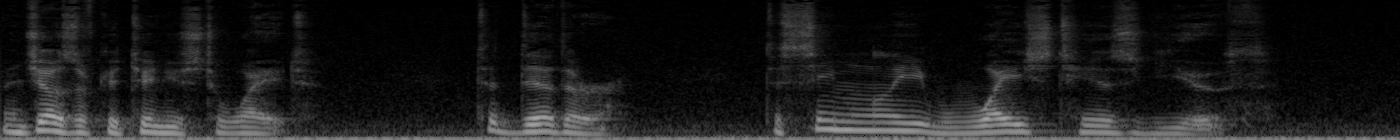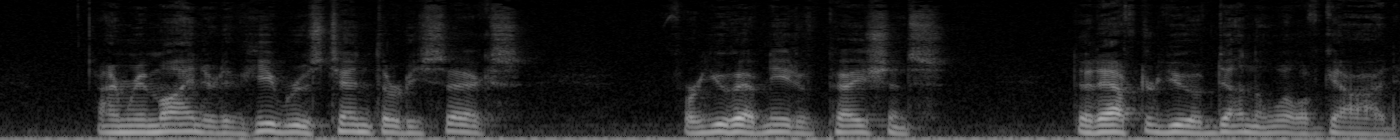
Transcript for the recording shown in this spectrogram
And Joseph continues to wait, to dither, to seemingly waste his youth. I'm reminded of Hebrews 10:36, for you have need of patience, that after you have done the will of God,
